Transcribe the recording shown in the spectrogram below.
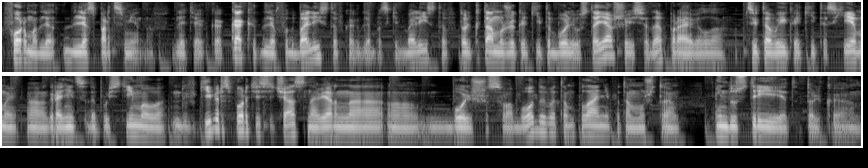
форма для, для спортсменов, для тех, как, как для футболистов, как для баскетболистов, только там уже какие-то более устоявшиеся, да, правила, цветовые какие-то схемы, границы допустимого. В киберспорте сейчас, наверное, больше свободы в этом плане, потому что индустрии это только,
